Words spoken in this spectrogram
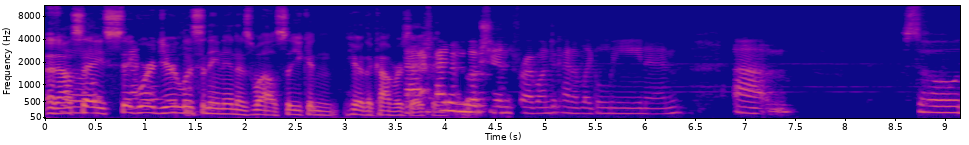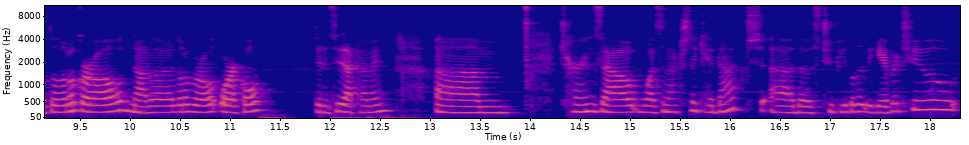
And I'll say, Sigurd, you're listening in as well, so you can hear the conversation. I kind of motioned for everyone to kind of like lean in. Um, so the little girl, not a little girl, Oracle, didn't see that coming. Um, turns out wasn't actually kidnapped. Uh, those two people that we gave her to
